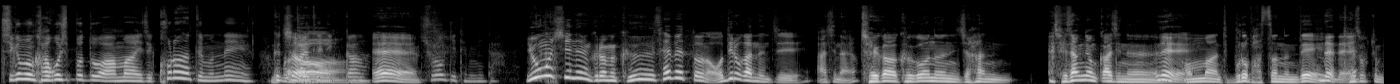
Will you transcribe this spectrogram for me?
지금은 가고 싶어도 아마 이제 코로나 때문에 못갈 테니까. 네. 추억이 됩니다. 용훈 씨는 그러면 그 세뱃돈 어디로 갔는지 아시나요? 제가 그거는 이제 한 재작년까지는 네네. 엄마한테 물어봤었는데 네네. 계속 좀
